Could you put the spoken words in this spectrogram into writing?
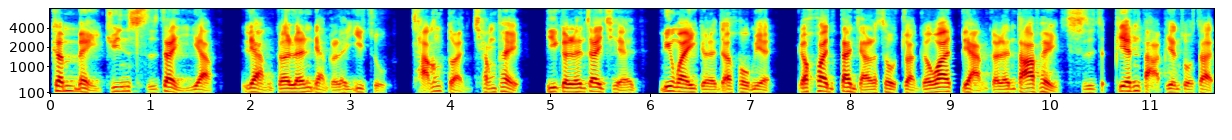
跟美军实战一样，两个人两个人一组，长短枪配，一个人在前，另外一个人在后面。要换弹夹的时候转个弯，两个人搭配，实边打边作战，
